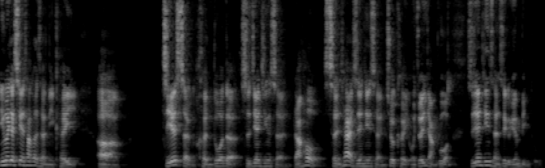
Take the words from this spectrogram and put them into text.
因为在线上课程你可以呃。节省很多的时间精神，然后省下来时间精神就可以。我昨天讲过，时间精神是一个圆饼图。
